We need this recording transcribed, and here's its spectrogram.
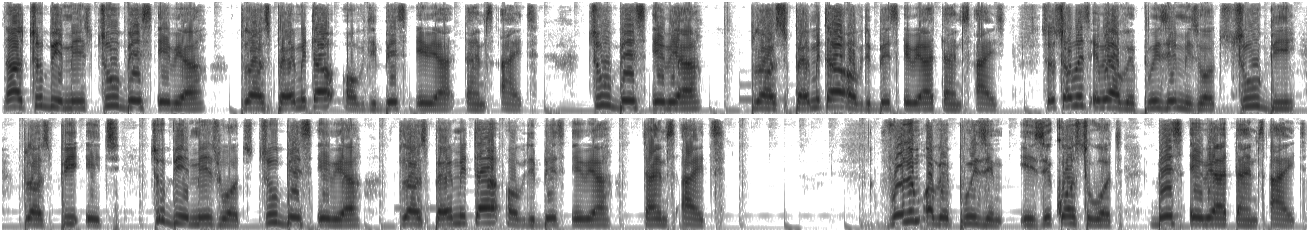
now 2b means 2 base area plus perimeter of the base area times height. 2 base area plus perimeter of the base area times height. So surface area of a prism is what? 2b plus ph 2b means what? 2 base area plus perimeter of the base area times height volume of a prism is equals to what? Base area times height.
